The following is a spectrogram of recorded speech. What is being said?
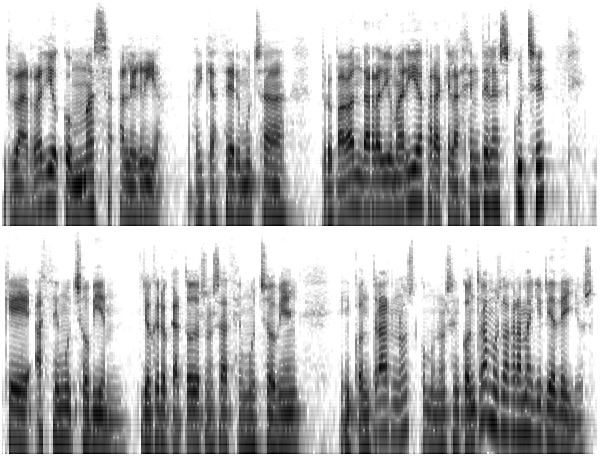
la radio con más alegría. Hay que hacer mucha propaganda Radio María para que la gente la escuche, que hace mucho bien. Yo creo que a todos nos hace mucho bien encontrarnos, como nos encontramos la gran mayoría de ellos.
